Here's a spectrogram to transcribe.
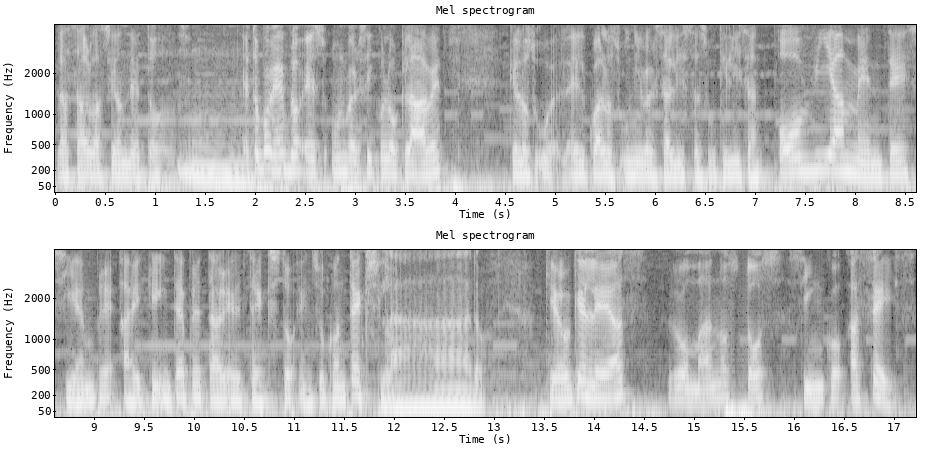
la salvación de todos. Mm. Esto, por ejemplo, es un versículo clave que los, el cual los universalistas utilizan. Obviamente siempre hay que interpretar el texto en su contexto. Claro. Quiero que leas Romanos 2, 5 a 6.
